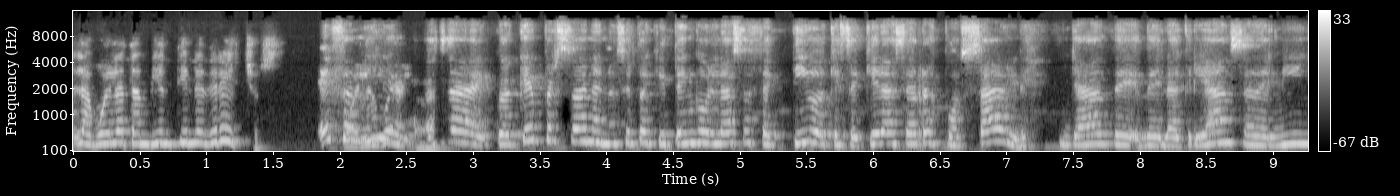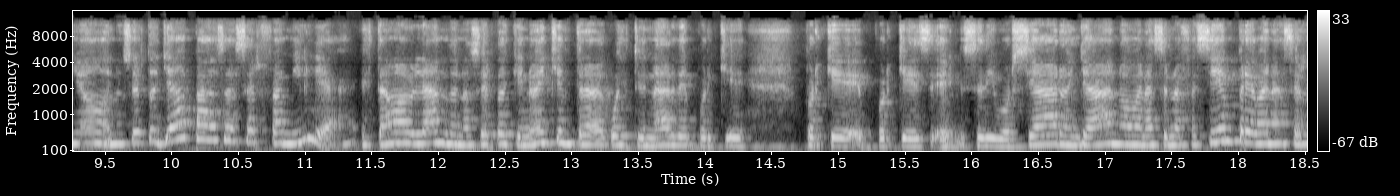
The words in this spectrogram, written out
la abuela también tiene derechos. Es familia, o sea, cualquier persona, ¿no es cierto?, que tenga un lazo afectivo, que se quiera hacer responsable ya de, la crianza del niño, ¿no es cierto?, ya pasa a ser familia. Estamos hablando, ¿no es cierto?, que no hay que entrar a cuestionar de por qué, porque, porque se, divorciaron, ya no van a ser una familia, siempre van a ser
